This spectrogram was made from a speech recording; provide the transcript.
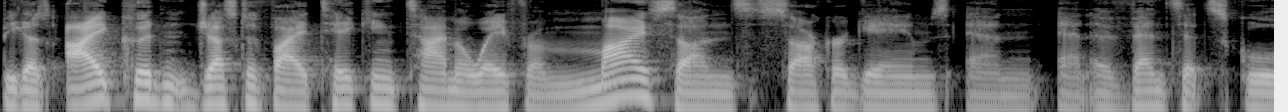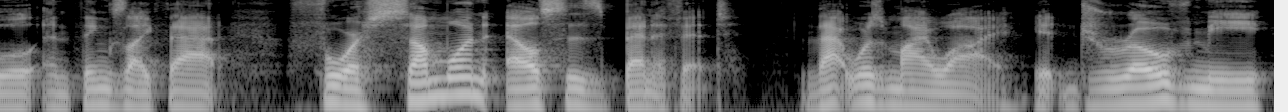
because I couldn't justify taking time away from my son's soccer games and, and events at school and things like that for someone else's benefit. That was my why. It drove me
